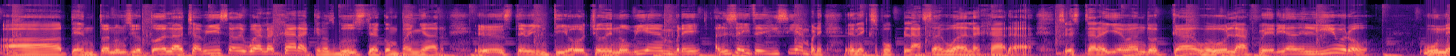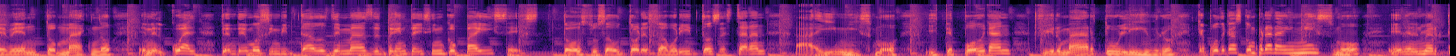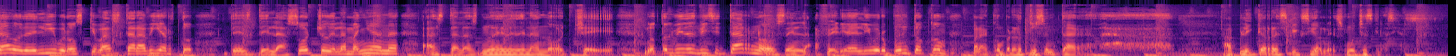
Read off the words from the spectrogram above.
Atento anunció toda la chaviza de Guadalajara que nos guste acompañar este 28 de noviembre al 6 de diciembre en Expo Plaza Guadalajara. Se estará llevando a cabo la Feria del Libro un evento magno en el cual tendremos invitados de más de 35 países. Todos tus autores favoritos estarán ahí mismo y te podrán firmar tu libro que podrás comprar ahí mismo en el mercado de libros que va a estar abierto desde las 8 de la mañana hasta las 9 de la noche. No te olvides visitarnos en la feriadelibro.com para comprar tus entradas. Aplica restricciones. Muchas gracias.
